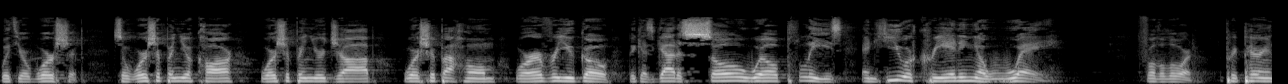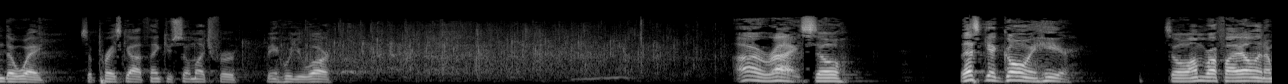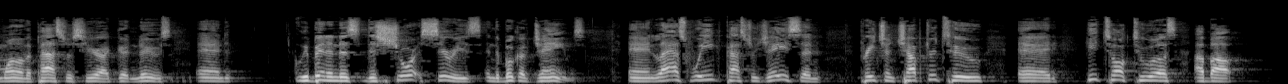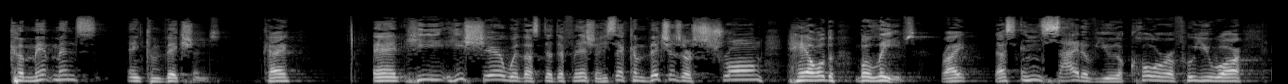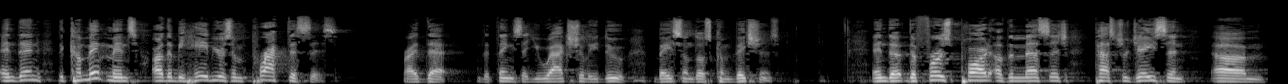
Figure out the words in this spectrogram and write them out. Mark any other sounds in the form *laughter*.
with your worship. So worship in your car, worship in your job, worship at home, wherever you go, because God is so well pleased and you are creating a way for the Lord, preparing the way. So praise God. Thank you so much for being who you are. All right. So let's get going here. So I'm Raphael and I'm one of the pastors here at Good News. And we've been in this, this short series in the book of James. And last week, Pastor Jason preached in chapter two and he talked to us about commitments and convictions. Okay. And he, he shared with us the definition. He said convictions are strong held beliefs, right? That's inside of you, the core of who you are. And then the commitments are the behaviors and practices right? That the things that you actually do based on those convictions. And the, the first part of the message, Pastor Jason um,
